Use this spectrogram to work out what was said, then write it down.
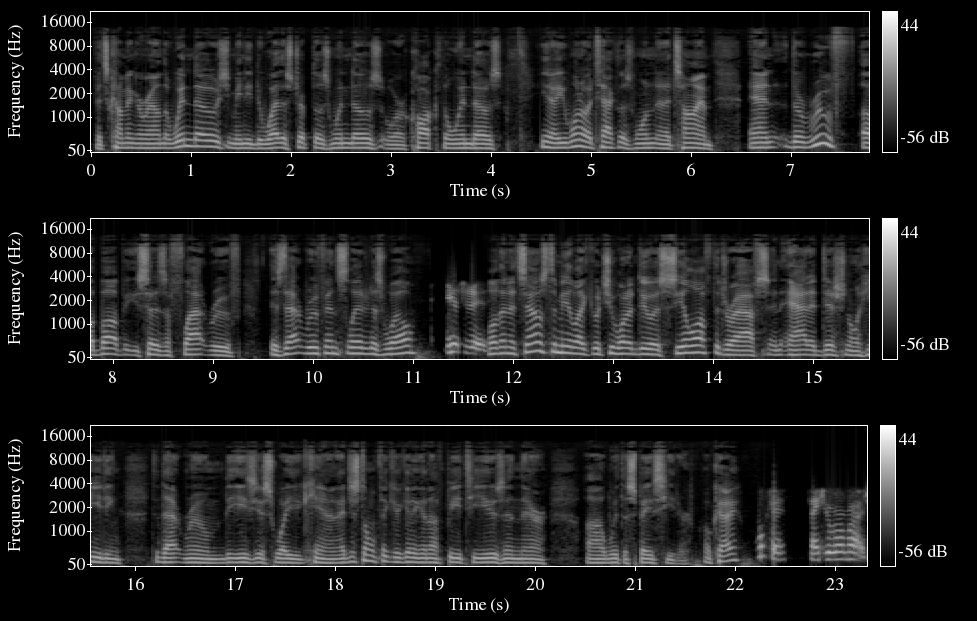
If it's coming around the windows, you may need to weather strip those windows or caulk the windows. You know, you want to attack those one at a time. And the roof above that you said is a flat roof. Is that roof insulated as well? Yes, it is. Well, then it sounds to me like what you want to do is seal off the drafts and add additional heating to that room the easiest way you can. I just don't think you're getting enough BTUs in there uh, with the space heater. Okay? Okay. Thank you very much.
